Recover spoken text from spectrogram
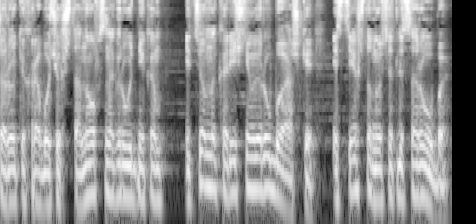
широких рабочих штанов с нагрудником и темно-коричневой рубашки из тех, что носят лесорубы.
